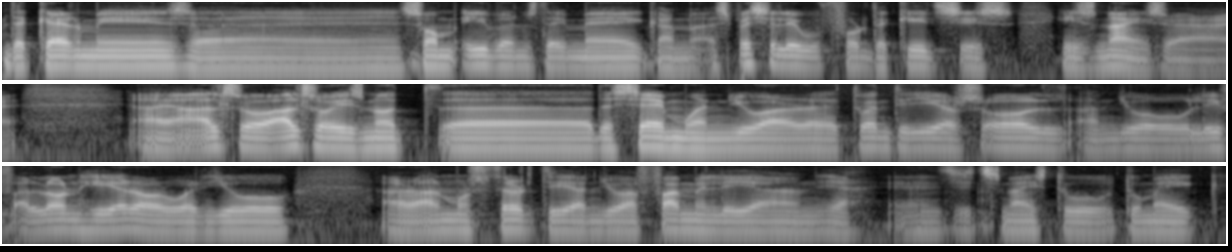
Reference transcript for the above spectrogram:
the kermis, uh, some events they make, and especially for the kids is is nice. Uh, also also is not uh, the same when you are uh, 20 years old and you live alone here, or when you are almost 30 and you have family, and yeah, it's, it's nice to to make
